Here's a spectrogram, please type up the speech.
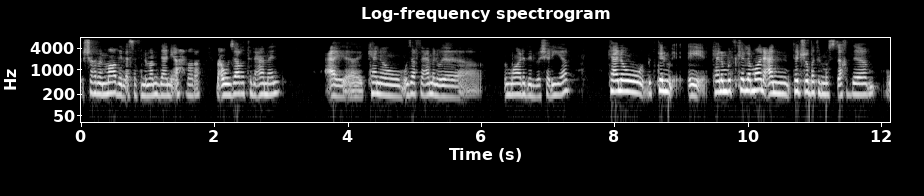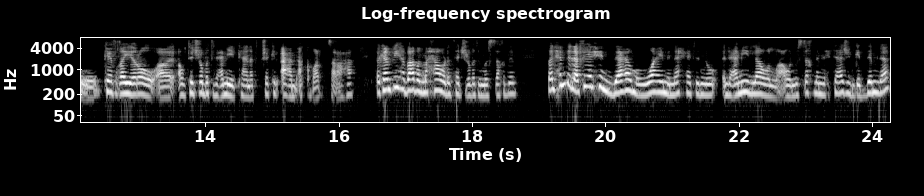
الشهر الماضي للأسف إنه ما بداني أحضره مع وزارة العمل. كانوا وزارة العمل والموارد البشرية كانوا بتكلم إيه كانوا بيتكلمون عن تجربة المستخدم وكيف غيروا أو تجربة العميل كانت بشكل أعم أكبر صراحة. فكان فيها بعض المحاور لتجربة المستخدم. فالحمد لله في الحين دعم ووعي من ناحية إنه العميل لا والله أو المستخدم نحتاج نقدم له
